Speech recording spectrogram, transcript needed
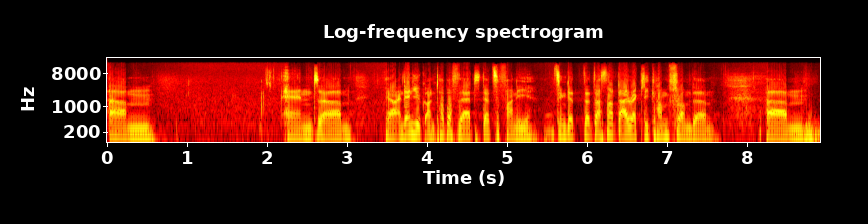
Um, and um, yeah, and then you on top of that, that's a funny thing that, that does not directly come from the um,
